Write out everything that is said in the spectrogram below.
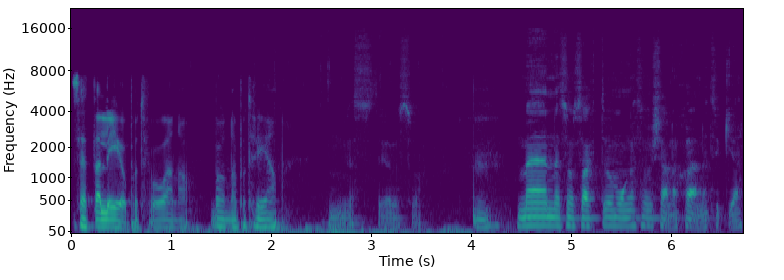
sätta Leo på tvåan och Bonno på trean. Mm, yes, det gör vi så. Mm. Men som sagt, det var många som förtjänar stjärnor tycker jag.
